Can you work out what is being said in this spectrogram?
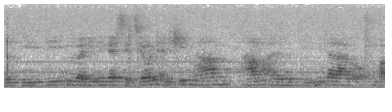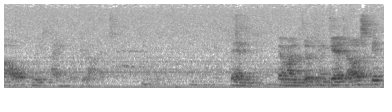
Die, die über die Investitionen entschieden haben, haben also die Niederlage offenbar auch mit eingeplant. Denn wenn man so viel Geld ausgibt,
